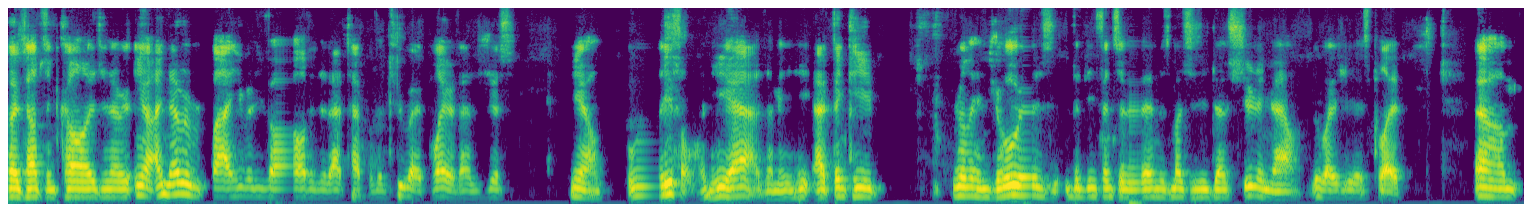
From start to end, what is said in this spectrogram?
Klay Thompson college and everything, you know, I never thought he would evolve into that type of a two way player that is just, you know, lethal, and he has. I mean, he I think he really enjoys the defensive end as much as he does shooting now, the way he has played. Um,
